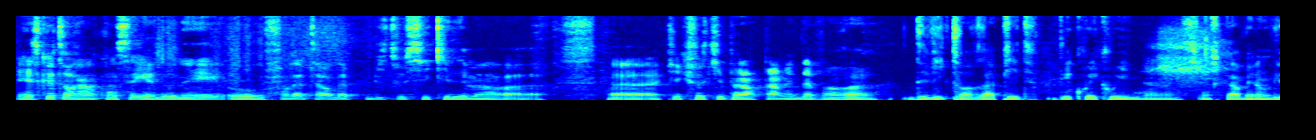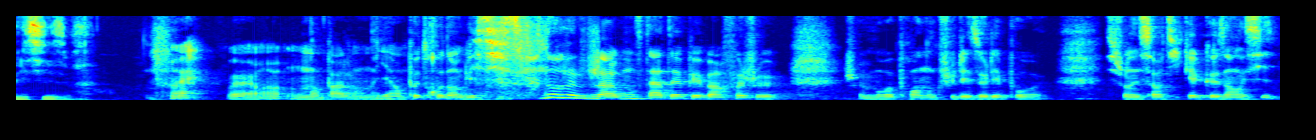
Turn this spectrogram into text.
Est-ce que tu aurais un conseil à donner aux fondateurs d'App2C qui démarrent euh, euh, quelque chose qui peut leur permettre d'avoir des victoires rapides, des quick wins, si on se permet l'anglicisme? Ouais, ouais, on en parle. Il y a un peu trop d'anglicisme dans le jargon startup et parfois je, je me reprends, donc je suis désolée pour si j'en ai sorti quelques-uns aussi.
